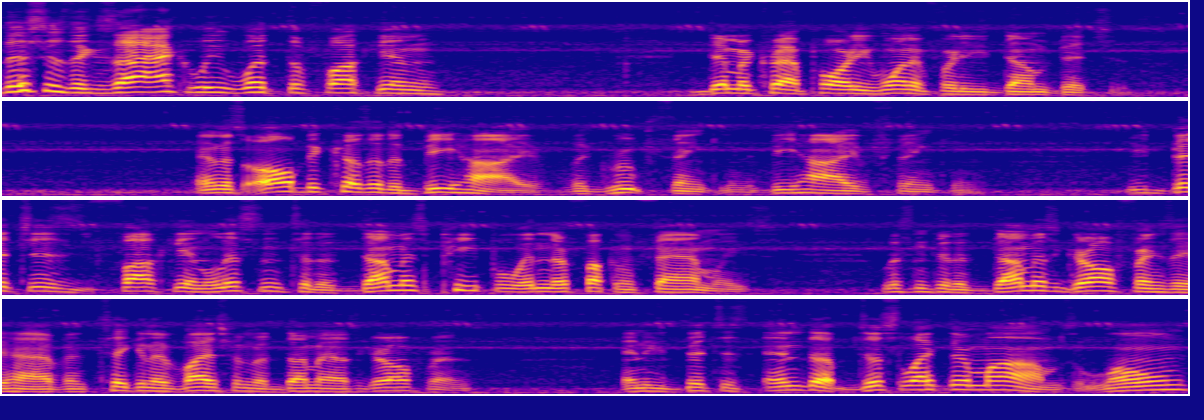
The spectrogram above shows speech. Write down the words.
this is exactly what the fucking Democrat Party wanted for these dumb bitches. And it's all because of the beehive, the group thinking, the beehive thinking. These bitches fucking listen to the dumbest people in their fucking families. Listen to the dumbest girlfriends they have and taking advice from their dumbass girlfriends. And these bitches end up just like their moms, alone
